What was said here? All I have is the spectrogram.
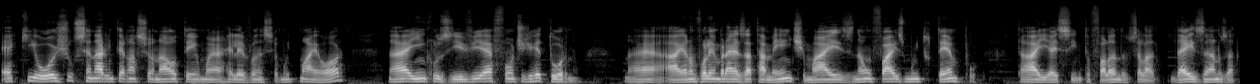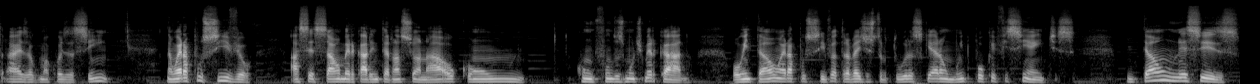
é que hoje o cenário internacional tem uma relevância muito maior, né, e inclusive é fonte de retorno. Né? Ah, eu não vou lembrar exatamente, mas não faz muito tempo tá? E assim, tô falando, sei lá, 10 anos atrás, alguma coisa assim, não era possível acessar o mercado internacional com, com fundos multimercado. Ou então era possível através de estruturas que eram muito pouco eficientes. Então, nesses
